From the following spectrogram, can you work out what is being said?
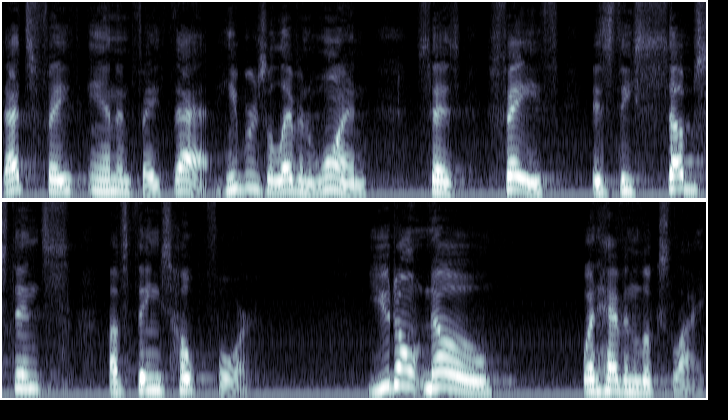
That's faith in and faith that. Hebrews 11:1 1 says faith is the substance of things hoped for. You don't know what heaven looks like.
